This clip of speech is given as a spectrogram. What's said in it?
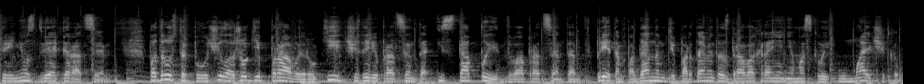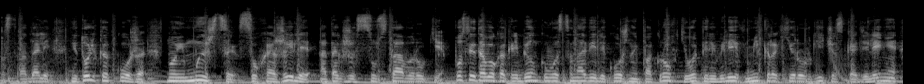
перенес две операции. Подросток получил ожоги правой руки 4% и стопы 2%. При этом, по данным Департамента здравоохранения Москвы, у мальчика пострадали не только кожа, но и мышцы, сухожилия, а также суставы руки. После того, как ребенку восстановили кожный покров, его перевели в микрохирургическое отделение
